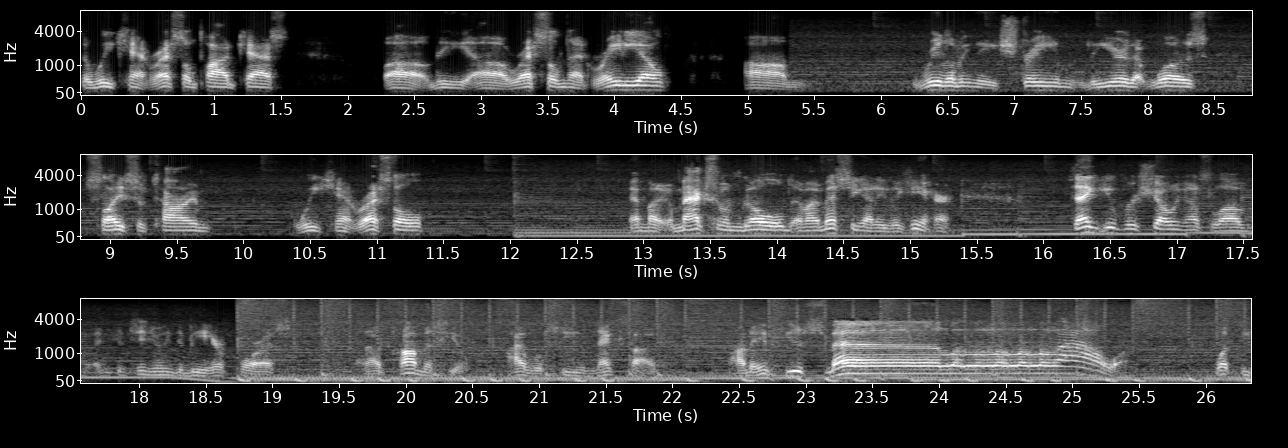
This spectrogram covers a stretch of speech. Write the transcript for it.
the We Can't Wrestle podcast, uh, the uh, WrestleNet Radio, um, Reliving the Extreme, the year that was, Slice of Time, We Can't Wrestle, and my Maximum Gold. Am I missing anything here? Thank you for showing us love and continuing to be here for us. And I promise you, I will see you next time on If You Smell what the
